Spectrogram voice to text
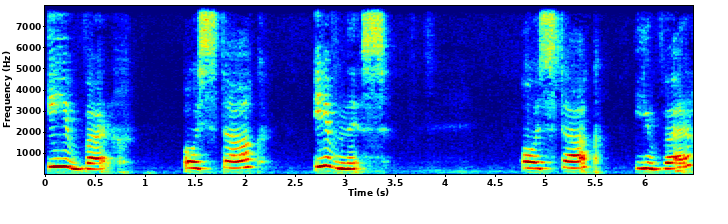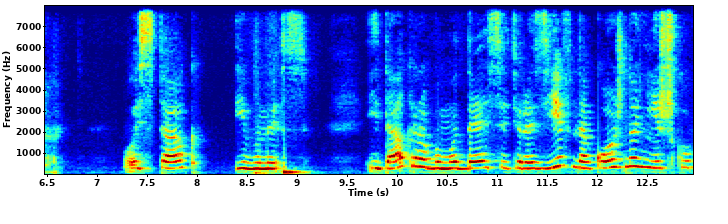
І вверх. Ось так. І вниз. Ось так. І вверх. Ось так. І вниз. І так робимо 10 разів на кожну ніжку.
